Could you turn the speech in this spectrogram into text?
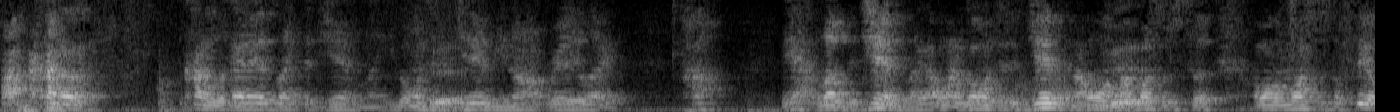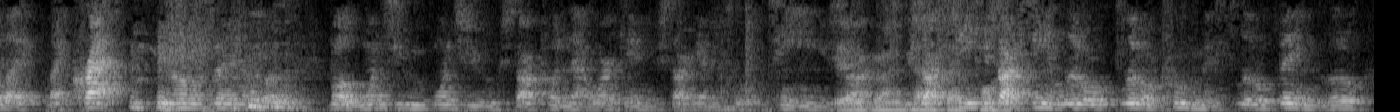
I kind of kind of look at it as like the gym. Like you go into the gym, you're not really like, huh, yeah, I love the gym. Like I want to go into the gym and I want my muscles to I want my muscles to feel like like crap. you know what I'm saying? But, but once you once you start putting that work in, you start getting into a routine. You Yeah, start grind you start seeing you start seeing little little improvements, little things, little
